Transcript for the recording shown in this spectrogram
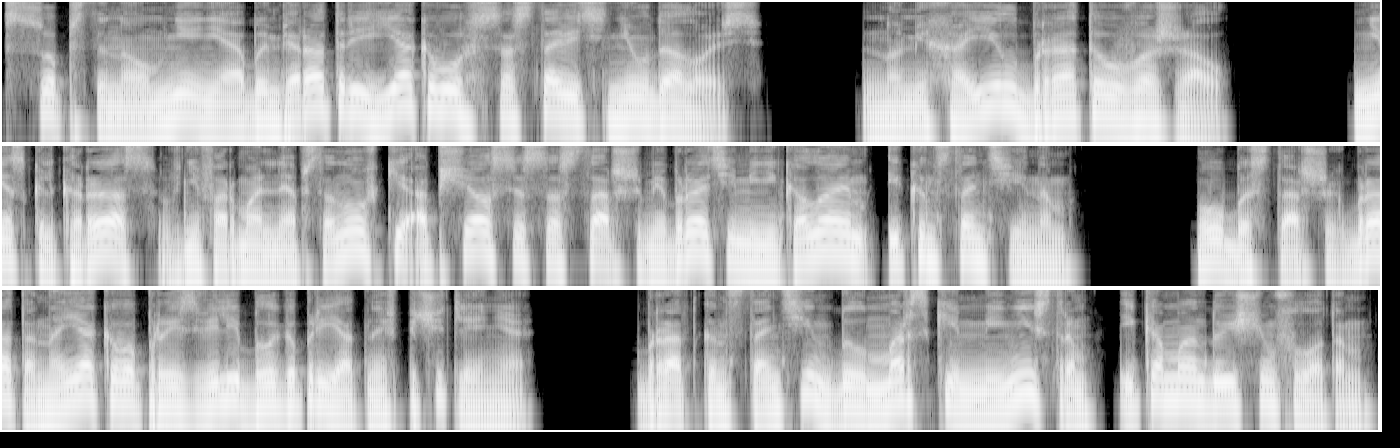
собственного мнения об императоре Якову составить не удалось. Но Михаил брата уважал. Несколько раз в неформальной обстановке общался со старшими братьями Николаем и Константином. Оба старших брата на Якова произвели благоприятное впечатление. Брат Константин был морским министром и командующим флотом.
